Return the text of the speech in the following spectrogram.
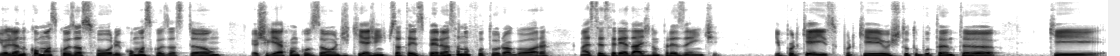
E olhando como as coisas foram e como as coisas estão, eu cheguei à conclusão de que a gente precisa ter esperança no futuro agora, mas ter seriedade no presente. E por que isso? Porque o Instituto Butantan, que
